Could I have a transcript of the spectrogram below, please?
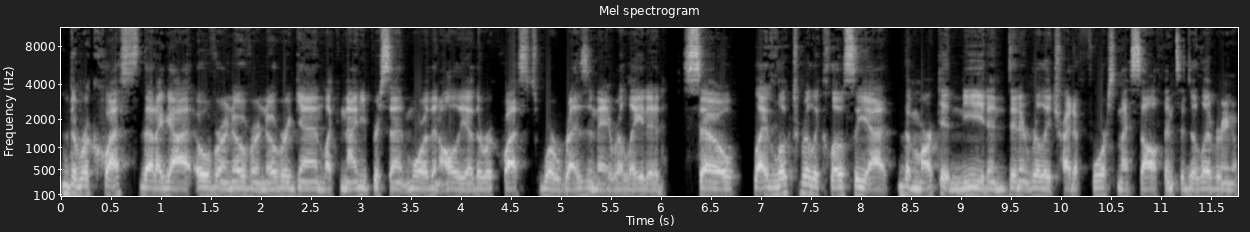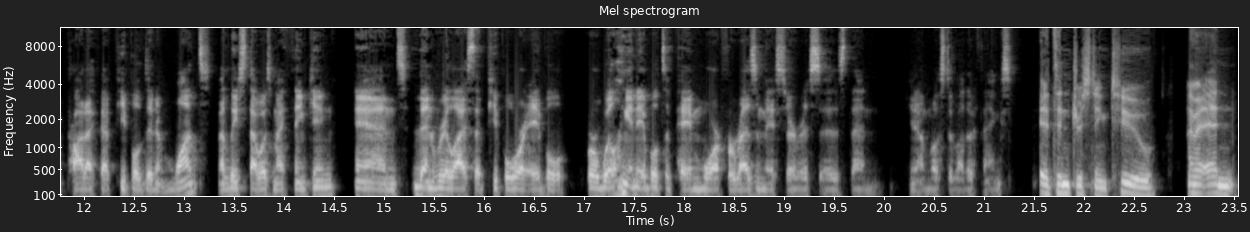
the requests that I got over and over and over again, like 90% more than all the other requests were resume related. So I looked really closely at the market need and didn't really try to force myself into delivering a product that people didn't want. At least that was my thinking. And then realized that people were able, were willing and able to pay more for resume services than, you know, most of other things. It's interesting too. I mean, and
